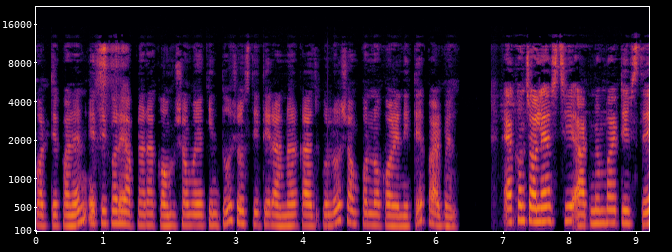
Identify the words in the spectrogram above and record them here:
করতে পারেন। এতে করে আপনারা কম সময়ে কিন্তু স্বস্তিতে রান্নার কাজগুলো সম্পন্ন করে নিতে পারবেন। এখন চলে আসছি আট নাম্বার টিপসে।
